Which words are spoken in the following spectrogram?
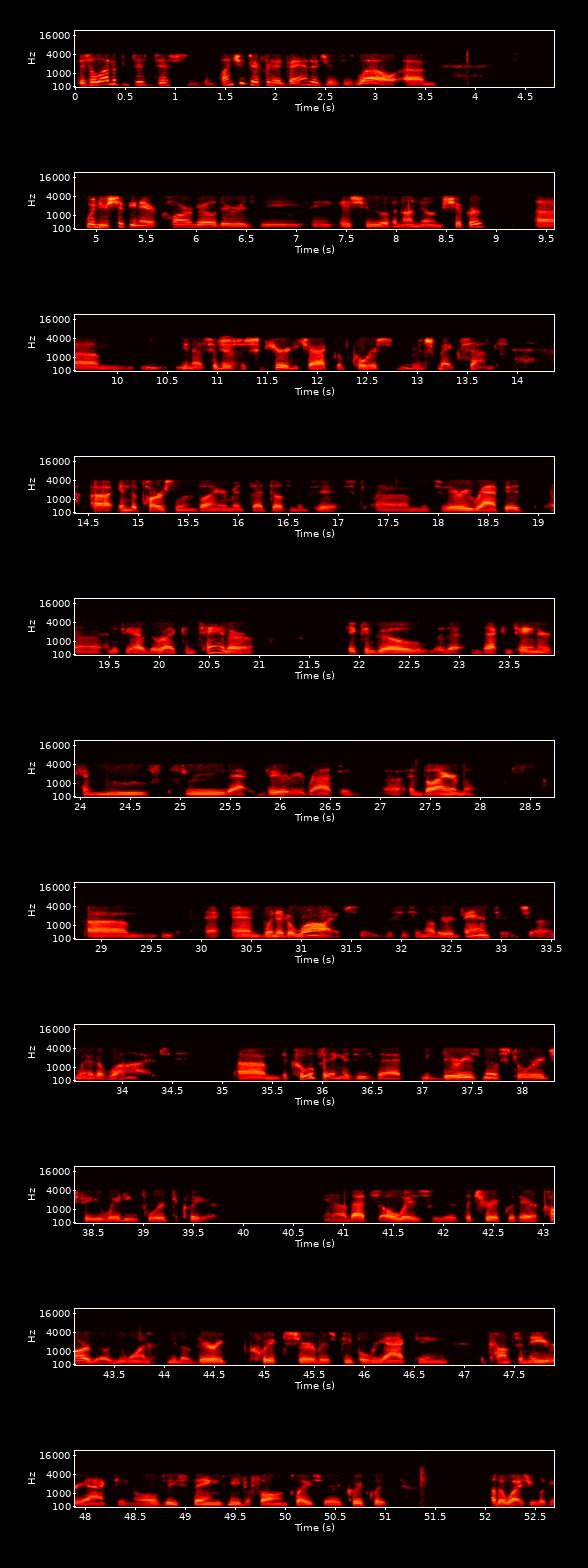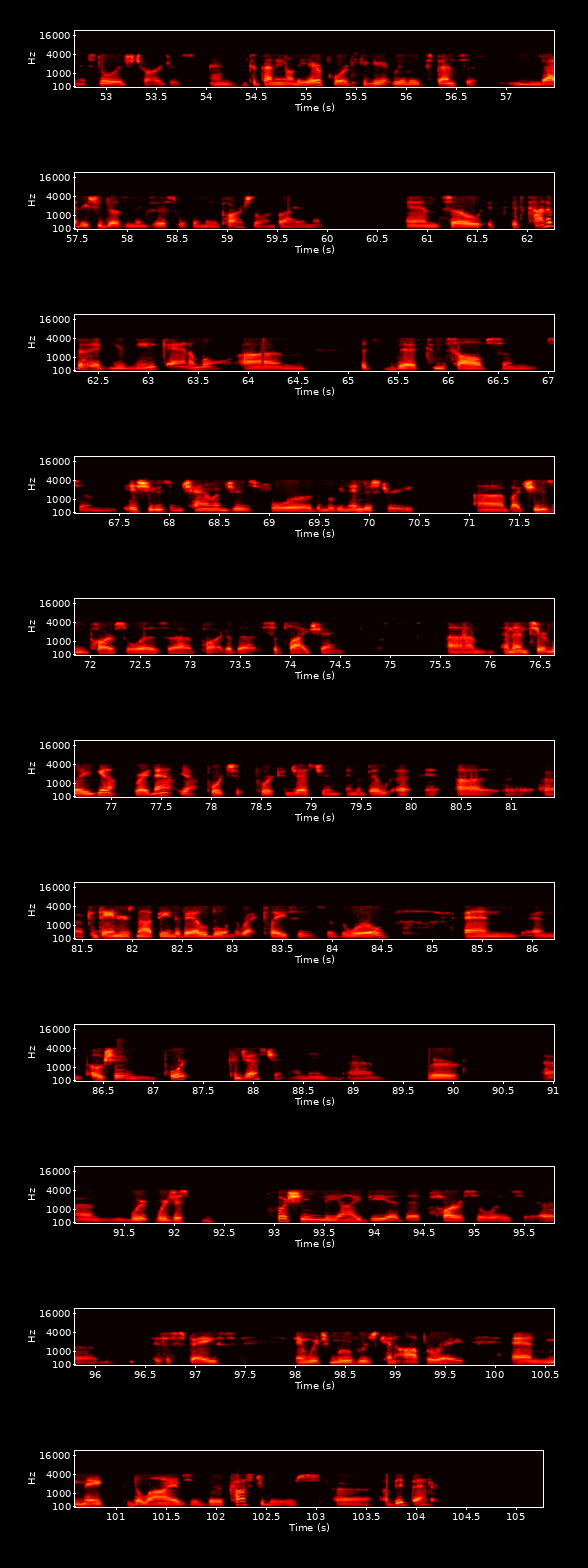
there's a lot of just, just a bunch of different advantages as well. Um, when you're shipping air cargo, there is the the issue of an unknown shipper. Um, you know, so there's a security check, of course, which yeah. makes sense. Uh, in the parcel environment, that doesn't exist. Um, it's very rapid, uh, and if you have the right container, it can go that that container can move through that very rapid uh, environment um, and when it arrives this is another advantage uh, when it arrives um, the cool thing is is that there is no storage fee waiting for it to clear. You know that's always the trick with air cargo. You want sure. you know very quick service people reacting the consignee reacting all of these things need to fall in place very quickly. Otherwise, you're looking at storage charges, and depending on the airport, it can get really expensive. That issue doesn't exist within the parcel environment, and so it, it's kind of a unique animal. Um, that can solve some some issues and challenges for the moving industry uh, by choosing parcel as a part of the supply chain. Um, and then certainly, you know, right now, yeah, port port congestion and the uh, uh, uh, uh, containers not being available in the right places of the world, and and ocean port congestion. I mean, um, we're um, we're we're just pushing the idea that parcel is um, is a space in which movers can operate and make the lives of their customers uh, a bit better.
